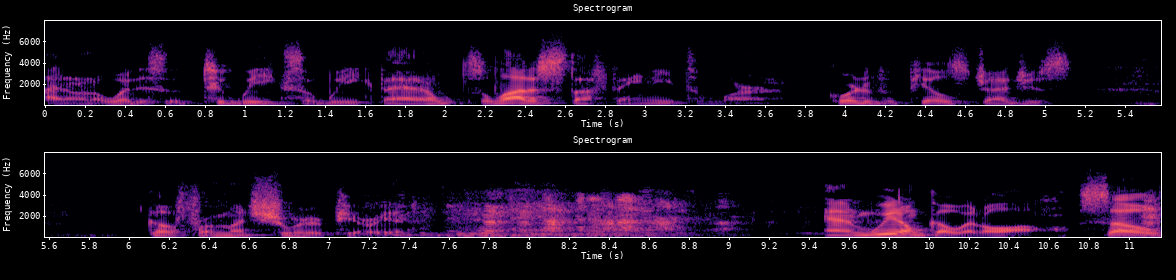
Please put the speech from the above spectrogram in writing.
I don't know, what is it, two weeks, a week. That's a lot of stuff they need to learn. Court of Appeals judges go for a much shorter period. and we don't go at all. So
